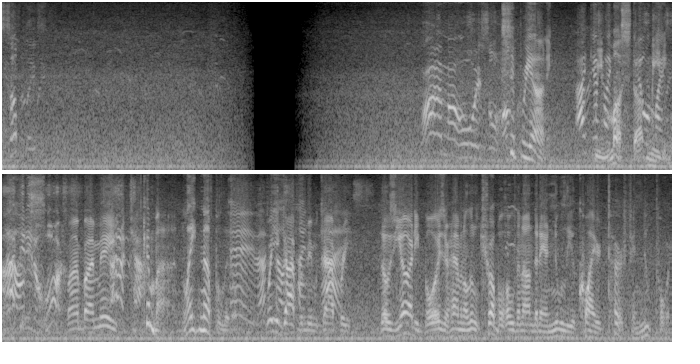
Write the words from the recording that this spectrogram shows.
here someplace. Why am I always so hungry? Cipriani, I guess We I must stop meeting. I could eat a horse. Fine by me. Not a cow. come on, lighten up a little. Hey, that What you got for me, kinda McCaffrey? nice. Those Yardie boys are having a little trouble holding on to their newly acquired turf in Newport.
